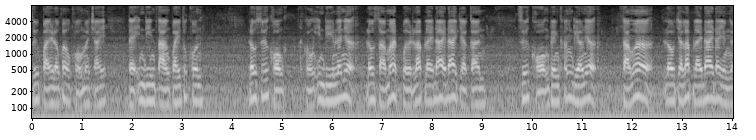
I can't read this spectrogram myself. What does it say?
ซื้อไปเราก็เอาของมาใช้ แต่อินดีมต่างไปทุกคน เราซื้อของ ของอินดีมแล้วเนี่ย เราสามารถเปิดรับรายได้ได้จากการซื้อของเพียงครั้งเดียวเนี่ย ถามว่าเราจะรับรายได้ได้ยังไง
